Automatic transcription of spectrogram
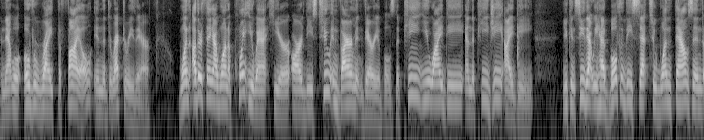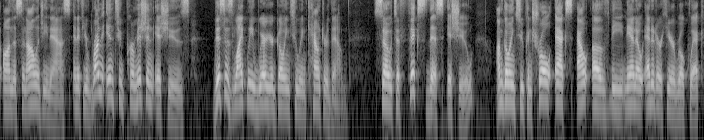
and that will overwrite the file in the directory there. One other thing I want to point you at here are these two environment variables, the PUID and the PGID. You can see that we had both of these set to 1000 on the Synology NAS, and if you run into permission issues, this is likely where you're going to encounter them. So to fix this issue, I'm going to Control X out of the Nano editor here real quick.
